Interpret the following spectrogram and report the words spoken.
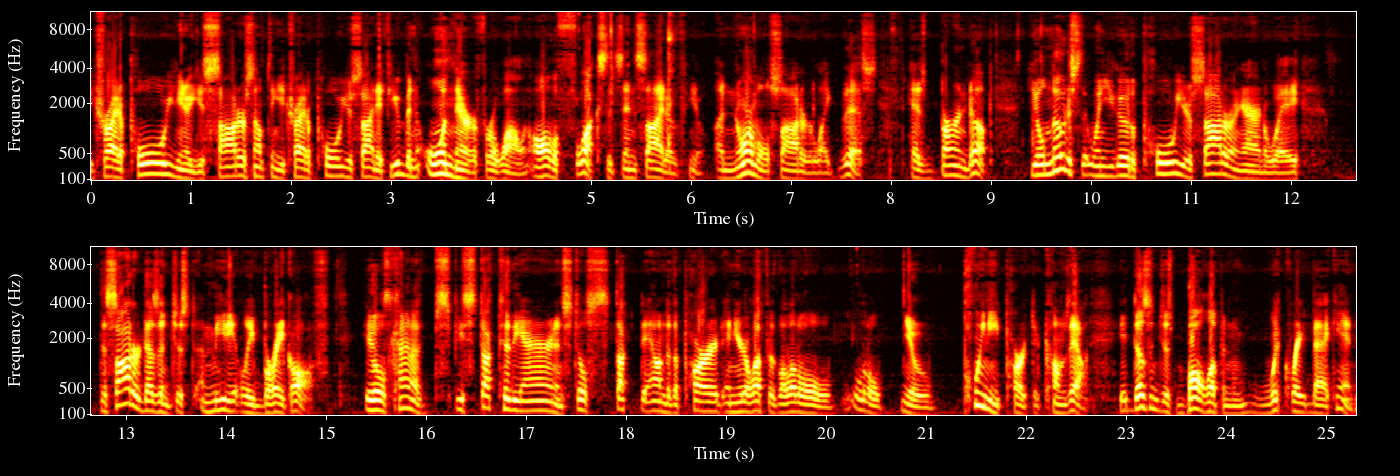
you try to pull, you know, you solder something, you try to pull your side. If you've been on there for a while and all the flux that's inside of, you know, a normal solder like this has burned up, you'll notice that when you go to pull your soldering iron away, the solder doesn't just immediately break off. It'll kind of be stuck to the iron and still stuck down to the part, and you're left with a little, little, you know, pointy part that comes out. It doesn't just ball up and wick right back in.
